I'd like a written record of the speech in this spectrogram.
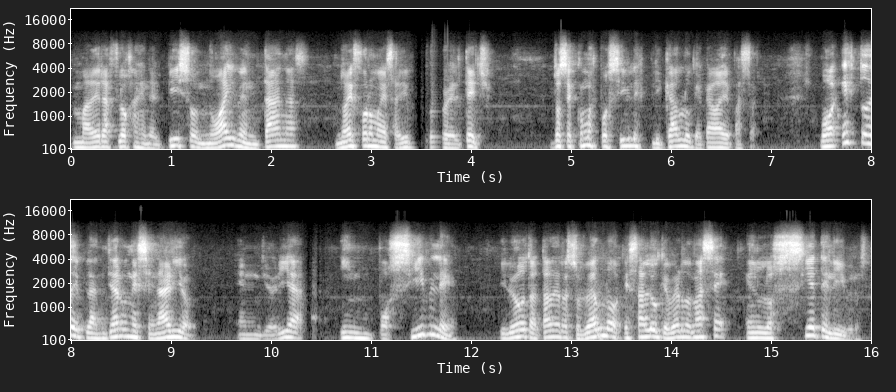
maderas flojas en el piso, no hay ventanas, no hay forma de salir por el techo. Entonces, ¿cómo es posible explicar lo que acaba de pasar? Bueno, esto de plantear un escenario, en teoría, imposible y luego tratar de resolverlo es algo que Verdon hace en los siete libros.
